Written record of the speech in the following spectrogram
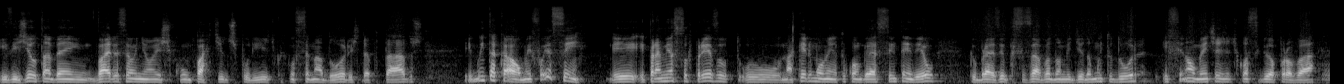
Exigiu também várias reuniões com partidos políticos, com senadores, deputados, e muita calma. E foi assim. E, e para minha surpresa, o, o, naquele momento o Congresso entendeu que o Brasil precisava de uma medida muito dura e finalmente a gente conseguiu aprovar uhum.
